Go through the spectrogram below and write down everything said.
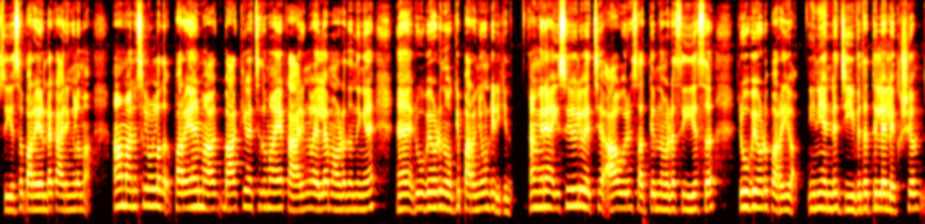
സി എസ് പറയേണ്ട കാര്യങ്ങളും ആ മനസ്സിലുള്ളത് പറയാൻ ബാക്കി വെച്ചതുമായ കാര്യങ്ങളെല്ലാം അവിടെ നിന്നിങ്ങനെ രൂപയോട് നോക്കി പറഞ്ഞുകൊണ്ടിരിക്കുന്നു. അങ്ങനെ ഐ സി യുവിൽ വെച്ച് ആ ഒരു സത്യം നമ്മുടെ സി എസ് രൂപയോട് പറയുക. ഇനി എന്റെ ജീവിതത്തിലെ ലക്ഷ്യം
